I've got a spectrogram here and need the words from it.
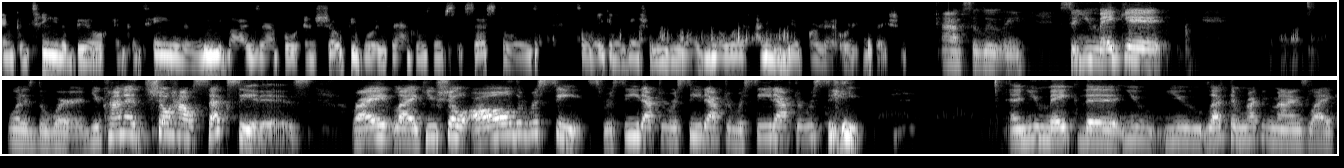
and continue to build and continue to lead by example and show people examples of success stories so they can eventually be like, you know what, I need to be a part of that organization. Absolutely. So you make it, what is the word? You kind of show how sexy it is, right? Like you show all the receipts, receipt after receipt after receipt after receipt. And you make the, you, you let them recognize like,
